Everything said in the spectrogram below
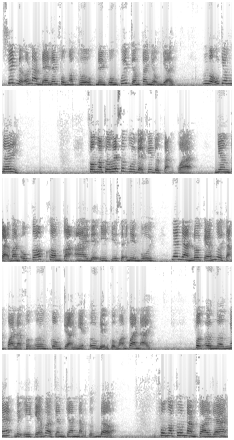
suýt nữa nằm đè lên phù ngọc thu, nên cuốn quýt chống tay nhộn dậy. Ngủ chung đi phù ngọc thu hết sức vui vẻ khi được tặng quà. Nhưng cả văn u cốc không có ai để y chia sẻ niềm vui, nên đàn lôi kéo người tặng quà là phượng ương cùng trải nghiệm ưu điểm của món quà này. Phượng ương ngơ ngác bị y kéo vào chăn chăn nằm cứng đờ. Phượng ngọc thu nằm xoài ra,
